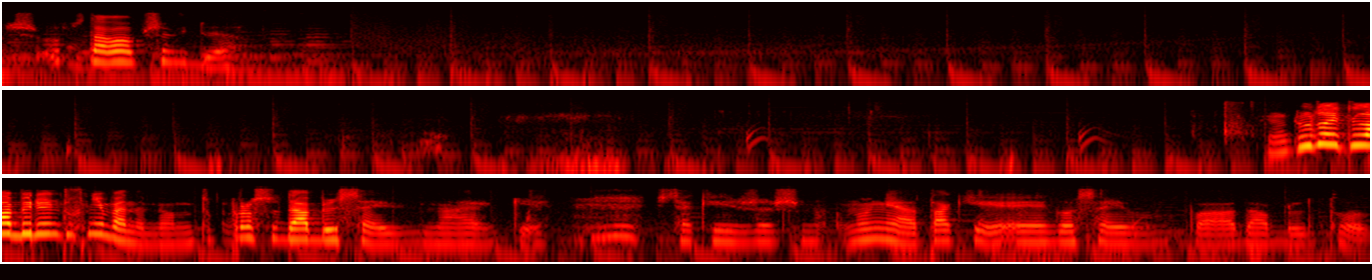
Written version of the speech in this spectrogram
niż ustawa przewiduje. Tutaj tych labiryntów nie będę miał, no to po prostu double save na jakieś takiej rzeczy. No, nie, takiego save'a double to,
